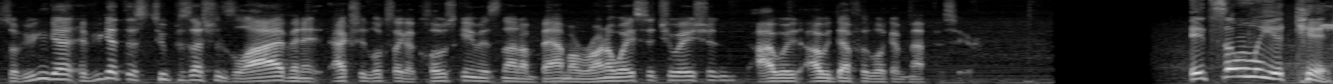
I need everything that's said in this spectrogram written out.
So if you can get, if you get this two possessions live and it actually looks like a close game, it's not a Bama runaway situation. I would, I would definitely look at Memphis here. It's only a kick,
